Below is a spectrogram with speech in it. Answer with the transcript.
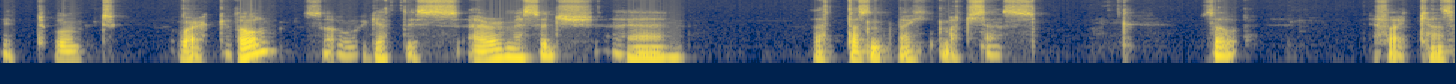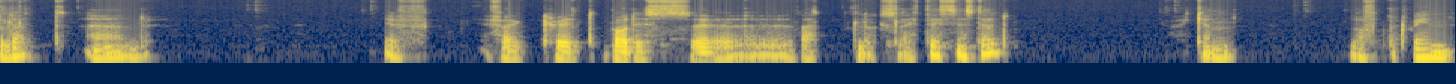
it won't work at all. So we get this error message and that doesn't make much sense. So if I cancel that and if if I create bodies uh, that looks like this instead, I can loft between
